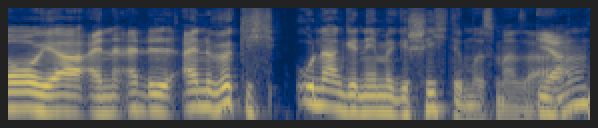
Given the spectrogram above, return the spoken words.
Oh ja, eine, eine, eine wirklich unangenehme Geschichte, muss man sagen. Ja.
